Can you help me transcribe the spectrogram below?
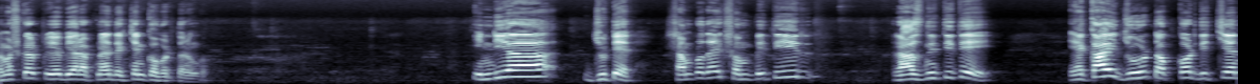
নমস্কার, প্রিয় বিয়ার, আপনারা দেখছেন কবর তরঙ্গ। ইন্ডিয়া জুটের সাম্প্রদায়িক সম্প্রীতির রাজনীতিতে একাই জোর টক্কর দিচ্ছেন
